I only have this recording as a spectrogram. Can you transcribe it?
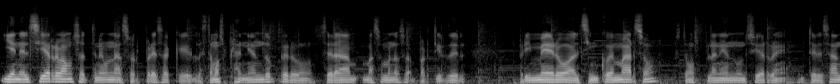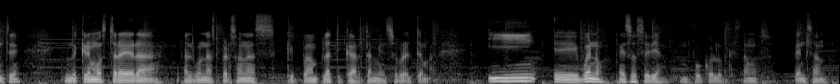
Y en el cierre vamos a tener una sorpresa que la estamos planeando, pero será más o menos a partir del primero al 5 de marzo. Estamos planeando un cierre interesante donde queremos traer a algunas personas que puedan platicar también sobre el tema. Y eh, bueno, eso sería un poco lo que estamos pensando.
